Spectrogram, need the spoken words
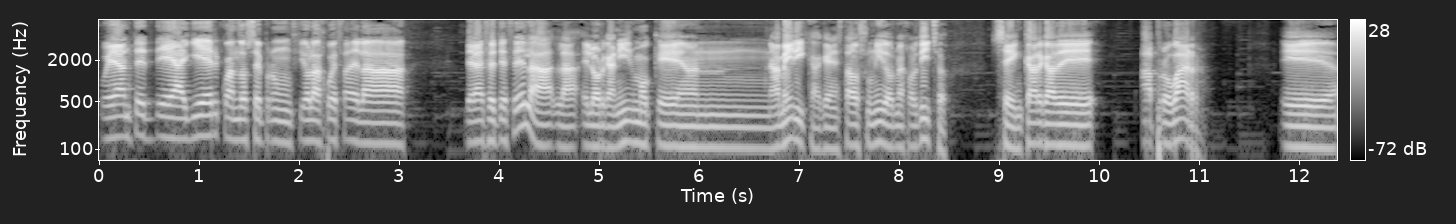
Fue antes de ayer cuando se pronunció la jueza de la, de la FTC, la- la- el organismo que en América, que en Estados Unidos, mejor dicho, se encarga de aprobar eh,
